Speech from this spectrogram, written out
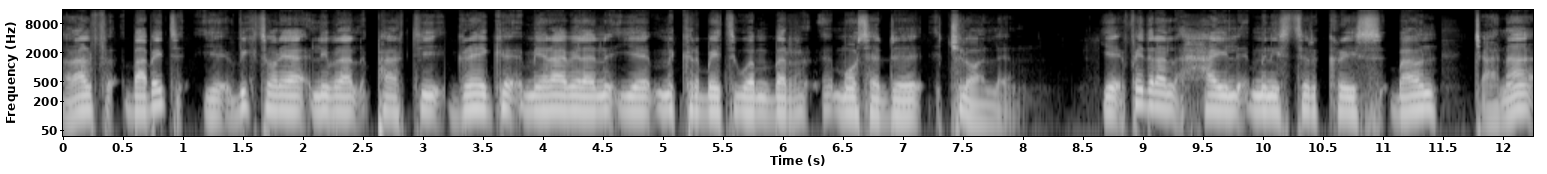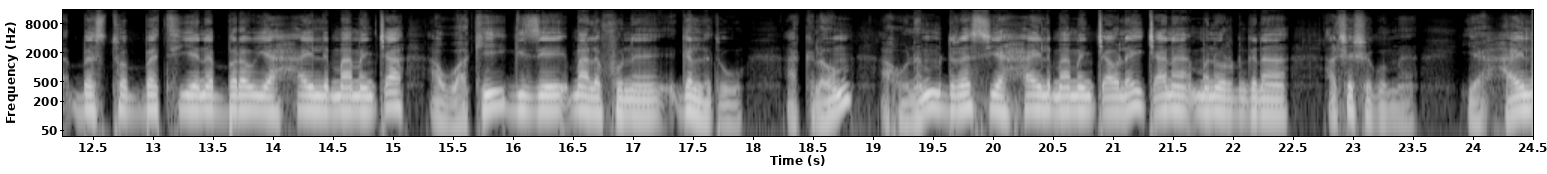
ራልፍ ባቤት የቪክቶሪያ ሊበራል ፓርቲ ግሬግ ሜራቤልን የምክር ቤት ወንበር መውሰድ ችለዋል። የፌዴራል ኃይል ሚኒስትር ክሪስ ባውን ጫና በስቶበት የነበረው የኃይል ማመንጫ አዋኪ ጊዜ ማለፉን ገለጡ። አክለውም አሁንም ድረስ የኃይል ማመንጫው ላይ ጫና መኖሩን ግና አልሸሸጉም። የኃይል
